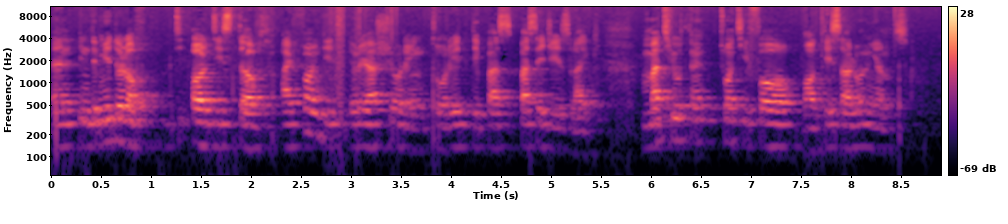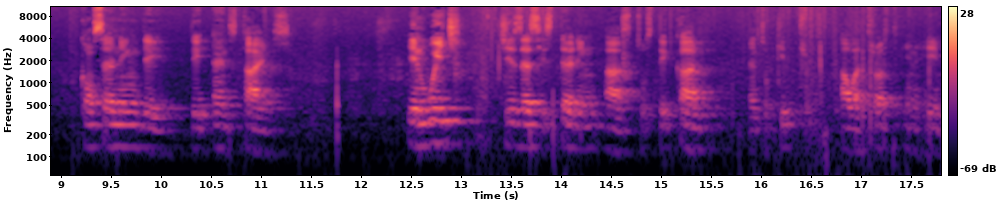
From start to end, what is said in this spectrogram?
And in the middle of all this stuff, I find it reassuring to read the pas- passages like Matthew 24 or Thessalonians concerning the, the end times, in which Jesus is telling us to stay calm and to keep our trust in Him.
